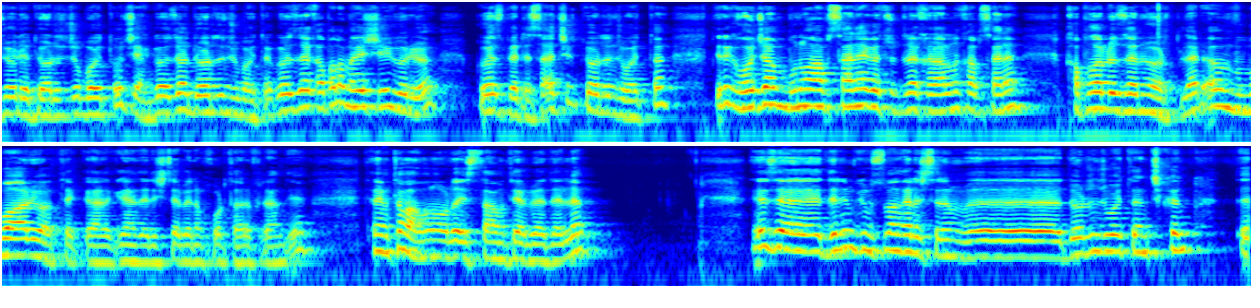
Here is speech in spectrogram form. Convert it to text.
söylüyor dördüncü boyutta için. Yani gözler dördüncü boyutta. Gözleri kapalı ama her şeyi görüyor. Göz perdesi açık dördüncü boyutta. Dedi ki hocam bunu hapishaneye götürdüler. Karanlık hapishane. Kapılar üzerine örttüler. Ama bu bağırıyor tekrar. Dedi işte beni kurtarır falan diye. Dedim tamam bunu orada İslam'ı tebliğ ederler. Neyse dedim ki Müslüman kardeşlerim e, dördüncü boyuttan çıkın e,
